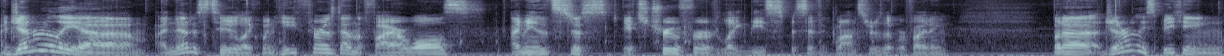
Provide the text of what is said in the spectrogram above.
I generally, um, I noticed too, like when he throws down the firewalls. I mean, it's just it's true for like these specific monsters that we're fighting, but uh, generally speaking,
